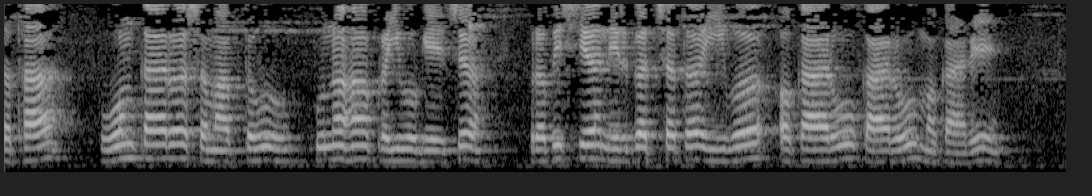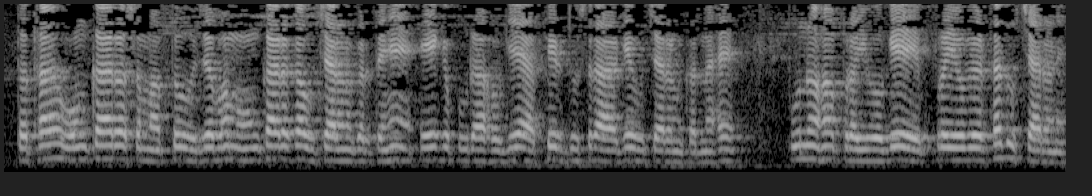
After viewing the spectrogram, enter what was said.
तथा ओंकार समाप्त, पुनः प्रयोगे च, प्रविश्य निर्गछत इव अकारो कारो मकारे। तथा ओंकार समाप्त, जब हम ओंकार का उच्चारण करते हैं, एक पूरा हो गया, फिर दूसरा आगे उच्चारण करना है। पुनः प्रयोगे, प्रयोग अर्थात उच्चारण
